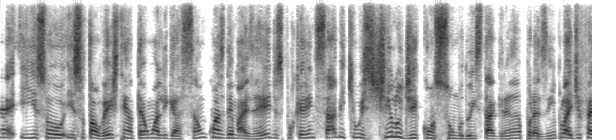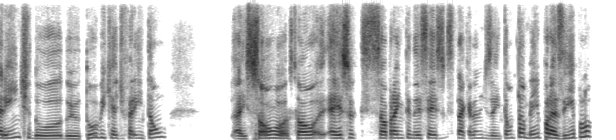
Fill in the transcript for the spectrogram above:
É, e isso, isso talvez tenha até uma ligação com as demais redes, porque a gente sabe que o estilo de consumo do Instagram, por exemplo, é diferente do, do YouTube, que é diferente. Então, aí só, só é isso só para entender se é isso que você está querendo dizer. Então, também, por exemplo,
